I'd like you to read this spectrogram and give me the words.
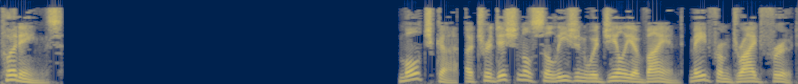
Puddings Moczka, a traditional Silesian Wigilia viand, made from dried fruit.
